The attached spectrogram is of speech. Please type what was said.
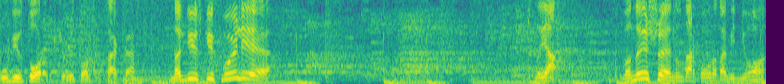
у вівторок, що вівторка, так. е, на львівській хвилі. Шлиян. Ванишин, удар по воротах від нього.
